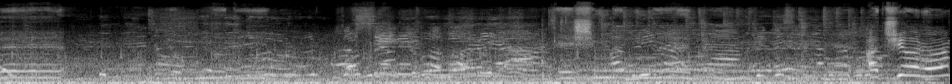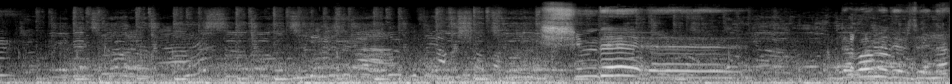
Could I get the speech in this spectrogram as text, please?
Ve e, şimdi bunu açıyorum. Şimdi e, devam ederiz Zeynep.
